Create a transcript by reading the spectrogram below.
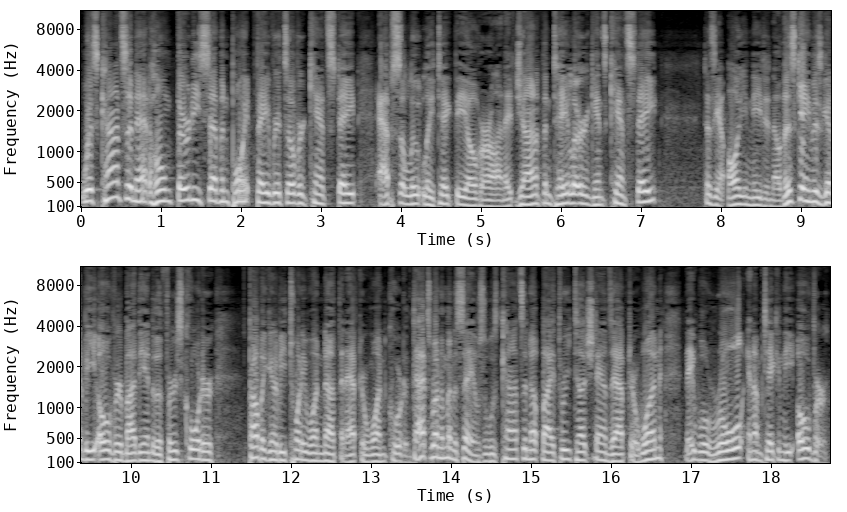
Wisconsin at home, 37 point favorites over Kent State. Absolutely take the over on it. Jonathan Taylor against Kent State. Does he all you need to know? This game is going to be over by the end of the first quarter probably going to be 21 nothing after one quarter. That's what I'm going to say. It was Wisconsin up by three touchdowns after one. They will roll, and I'm taking the over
